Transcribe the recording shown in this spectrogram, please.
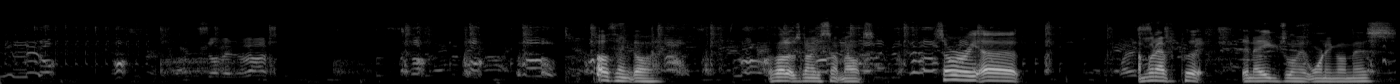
Yeah. Soviet Russia, thank God. I thought it was gonna be something else. Sorry, uh, I'm gonna have to put an age limit warning on this.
